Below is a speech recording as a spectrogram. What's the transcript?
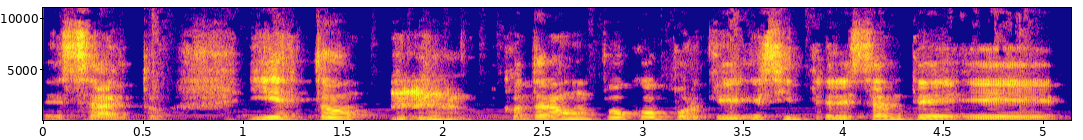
Exacto. Y esto, contanos un poco porque es interesante eh,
